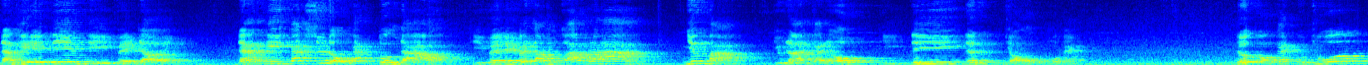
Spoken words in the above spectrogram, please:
Đang khi Etienne thì về đời, đang khi các sứ đồ các tuần đạo thì về với lòng của Abraham. Nhưng mà Judas ca đố thì đi đến chỗ của hắn. Đứa con cái của Chúa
